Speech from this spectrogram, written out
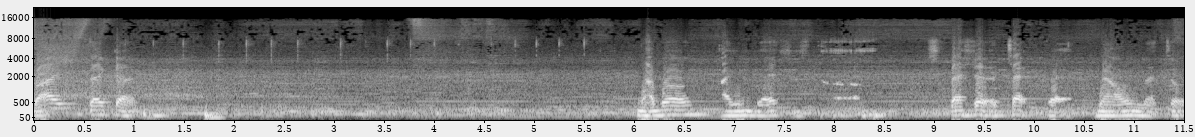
and five seconds. Double Iron Bash is the special attack for ground metal.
